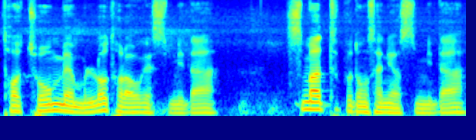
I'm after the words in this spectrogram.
더 좋은 매물로 돌아오겠습니다. 스마트 부동산이었습니다.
